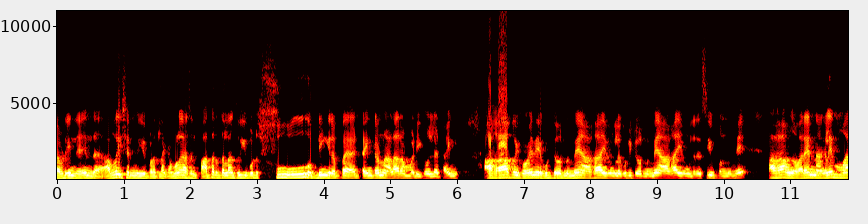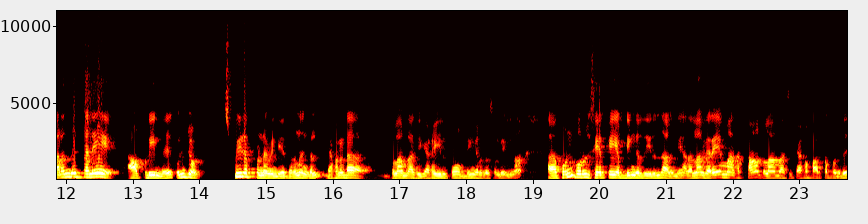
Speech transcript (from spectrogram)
அப்படின்னு இந்த அவை சண்முகி படத்துல கமலஹாசன் பாத்திரத்தெல்லாம் தூக்கி போட்டு ஃபூ அப்படிங்கிறப்ப டைம் டைம் அலாரம் அடிக்கும். இல்லை டைம் ஆகா போய் குழந்தைய கூட்டிட்டு வரணுமே ஆகா இவங்களை கூட்டிட்டு வரணுமே ஆகா இவங்களை ரிசீவ் பண்ணணுமே ஆகா அவங்க வரேன்னாங்களே மறந்துட்டனே அப்படின்னு கொஞ்சம் ஸ்பீடப் பண்ண வேண்டிய தருணங்கள் டெஃபினட்டா துலாம் ராசிக்காக இருக்கும் அப்படிங்கிறத சொல்லிடலாம். அஹ் பொன் பொருள் சேர்க்கை அப்படிங்கிறது இருந்தாலுமே அதெல்லாம் விரயமாகத்தான் துலாம் ராசிக்காக பார்க்கப்படுது.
